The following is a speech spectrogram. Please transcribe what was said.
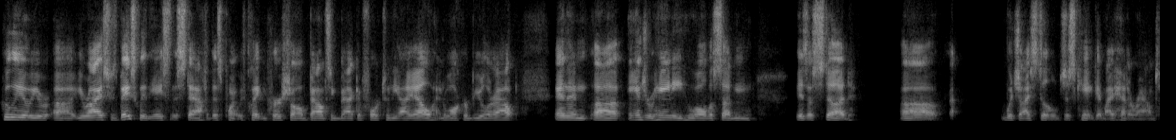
Julio uh, Urias, who's basically the ace of the staff at this point, with Clayton Kershaw bouncing back and forth to the IL and Walker Buehler out and then uh, Andrew Heaney, who all of a sudden is a stud, uh, which I still just can't get my head around.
